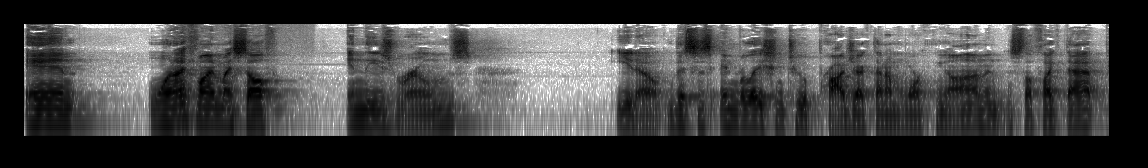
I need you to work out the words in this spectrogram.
And when I find myself in these rooms, you know, this is in relation to a project that I'm working on and stuff like that.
